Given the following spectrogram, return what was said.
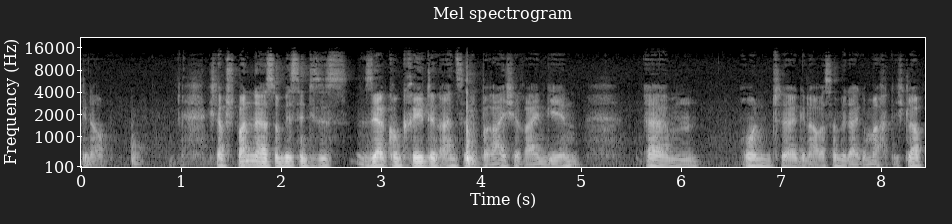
genau. Ich glaube, spannender ist so ein bisschen dieses sehr konkret in einzelne Bereiche reingehen. Ähm, und äh, genau, was haben wir da gemacht? Ich glaube,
